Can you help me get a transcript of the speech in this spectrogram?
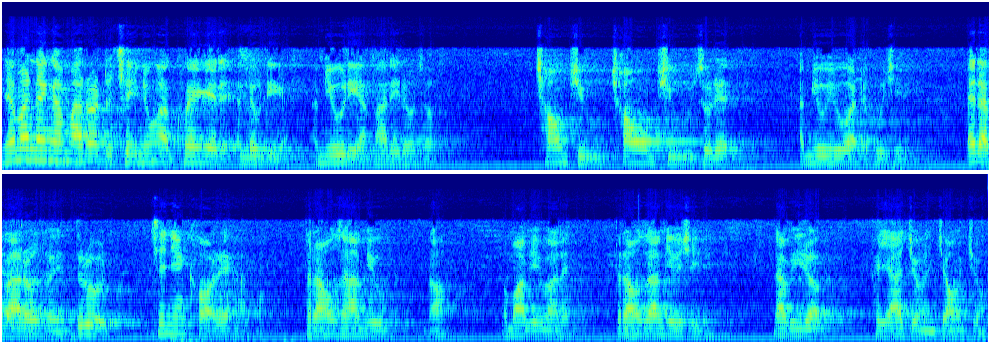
မြန်မာနိုင်ငံမှာတော့တစ်ချိန်တုန်းကခွဲခဲ့တဲ့အလုပ်တွေကအမျိုးတွေကဘာတွေတော့ဆိုချောင်းဖြူချောင်းဖြူဆိုတဲ့အမျိုးရိုးကတခုရှိတယ်အဲ့ဒါဘာတော့ဆိုရင်သူတို့ချင်းချင်းခေါ်တဲ့ဟာပေါ့သတရောင်းစားမျိုးနော်ဗမာပြည်မှာလဲတရောင်းစားမျိုးရှိတယ်နောက်ပြီးတော့ ဖျားကျွန်ကြောင်းကျွန်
